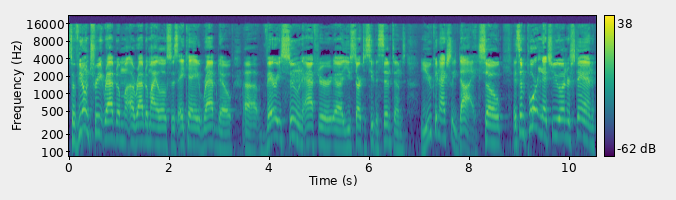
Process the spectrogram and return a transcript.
So if you don't treat rhabdom- uh, rhabdomyolysis, aka rhabdo, uh, very soon after uh, you start to see the symptoms, you can actually die. So it's important that you understand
